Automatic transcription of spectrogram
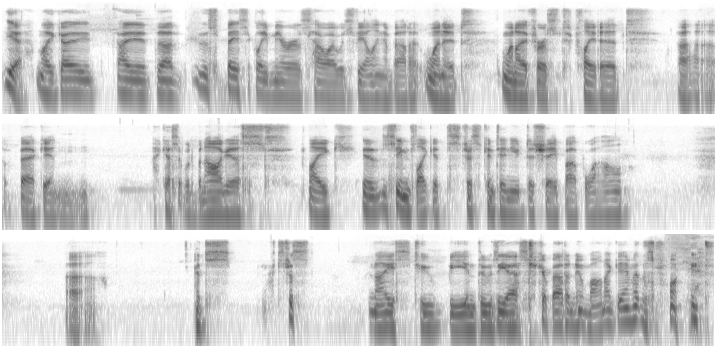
Yeah, like I, I that this basically mirrors how I was feeling about it when it when I first played it uh, back in, I guess it would have been August. Like it seems like it's just continued to shape up well. Uh, it's it's just nice to be enthusiastic about a new Mana game at this point.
